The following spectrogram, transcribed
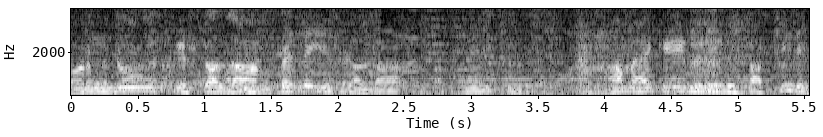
ਔਰ ਮੈਨੂੰ ਇਸ ਗੱਲ ਦਾ, ਪਹਿਲੇ ਹੀ ਇਸ ਗੱਲ ਦਾ ਆਪਣੇ ਇੱਕ ਨਾਮ ਹੈ ਕਿ ਮੇਰੇ ਜਿਹੜੇ ਸਾਥੀ ਨੇ,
